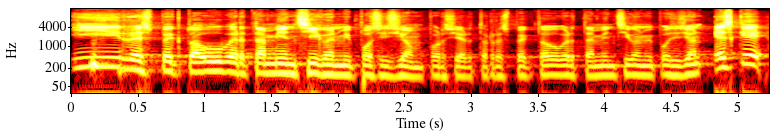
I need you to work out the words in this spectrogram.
Y respecto a Uber también sigo en mi posición, por cierto. Respecto a Uber también sigo en mi posición. Es que,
